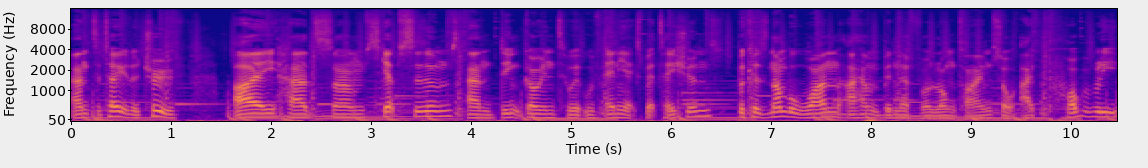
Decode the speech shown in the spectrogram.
and to tell you the truth, I had some skepticisms and didn't go into it with any expectations because number one, I haven't been there for a long time, so I probably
